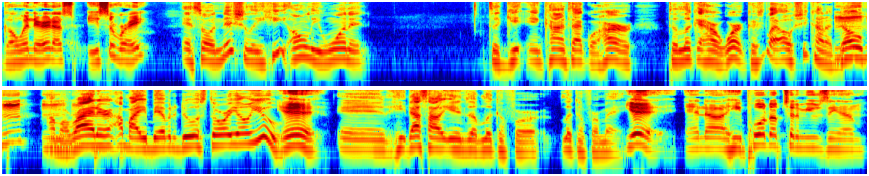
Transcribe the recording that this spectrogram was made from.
Go in there. That's Issa Rae. And so initially, he only wanted to get in contact with her to look at her work because she's like, oh, she kind of dope. I'm a writer. I might be able to do a story on you. Yeah, And he that's how he ends up looking for looking for May. yeah. And uh, he pulled up to the museum,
